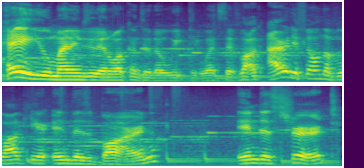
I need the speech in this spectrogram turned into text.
Hey you, my name's Julian. Welcome to the weekly Wednesday vlog. I already filmed a vlog here in this barn, in this shirt.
